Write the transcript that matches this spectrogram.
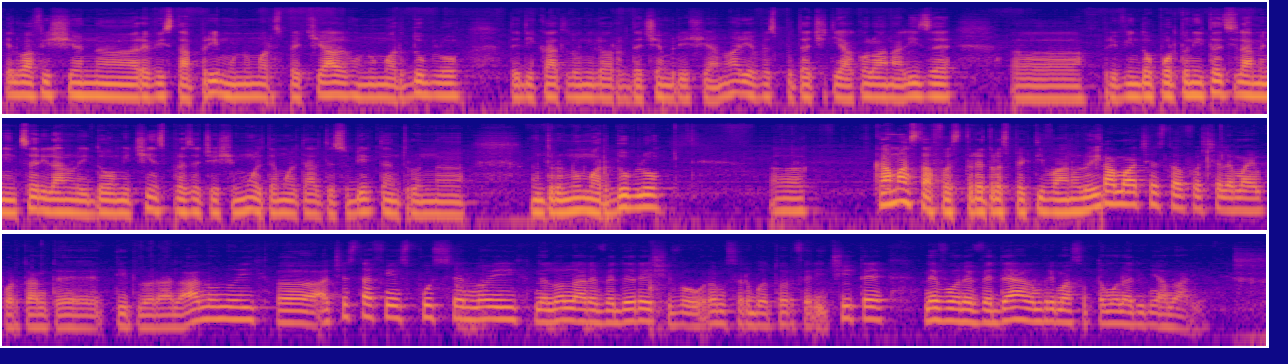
El va fi și în uh, revista Prim, un număr special, un număr dublu dedicat lunilor decembrie și ianuarie. Veți putea citi acolo analize uh, privind oportunitățile, amenințările anului 2015 și multe, multe alte subiecte într-un, uh, într-un număr dublu. Uh, cam asta a fost retrospectiva anului. Cam acestea au fost cele mai importante titluri ale anului. Uh, acestea fiind spuse, noi ne luăm la revedere și vă urăm sărbători fericite. Ne vom revedea în prima săptămână din ianuarie.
